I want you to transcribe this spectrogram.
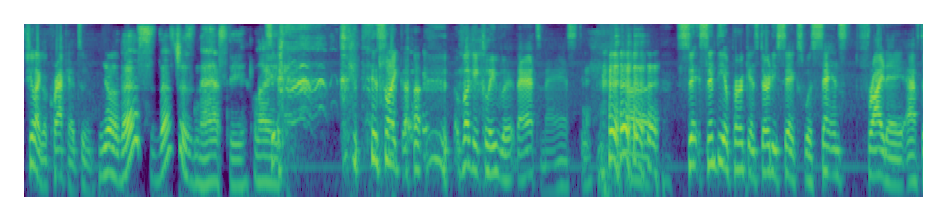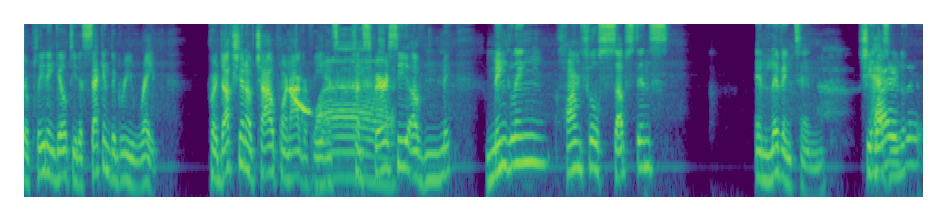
She like a crackhead too. Yo, that's that's just nasty. Like, it's like uh, fucking Cleveland. That's nasty. Uh, C- Cynthia Perkins, 36, was sentenced Friday after pleading guilty to second degree rape, production of child pornography, Wow. and conspiracy of mi- mingling harmful substance in Livingston. She has no- is it?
